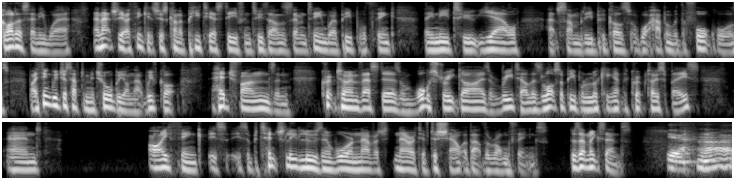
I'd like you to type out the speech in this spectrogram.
got us anywhere. And actually, I think it's just kind of PTSD from 2017 where people think they need to yell at somebody because of what happened with the fork wars. But I think we just have to mature beyond that. We've got hedge funds and crypto investors and Wall Street guys and retail. There's lots of people looking at the crypto space. And I think it's it's a potentially losing a war on narrative to shout about the wrong things. Does that make sense? Yeah,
